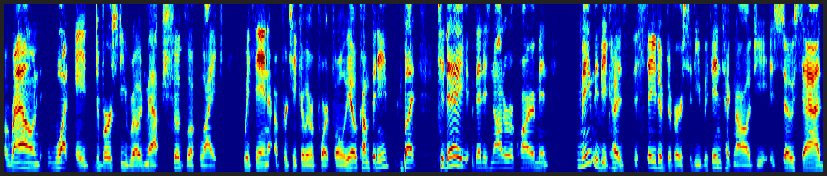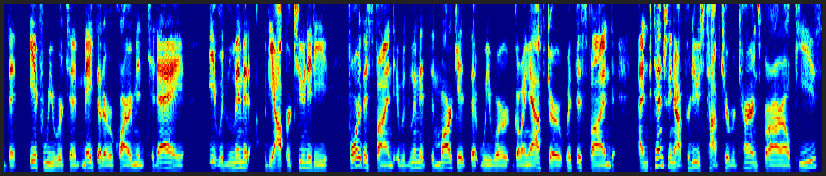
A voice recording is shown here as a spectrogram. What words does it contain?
around what a diversity roadmap should look like within a particular portfolio company. But today, that is not a requirement, mainly because the state of diversity within technology is so sad that if we were to make that a requirement today, it would limit the opportunity for this fund. It would limit the market that we were going after with this fund and potentially not produce top tier returns for our LPs.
